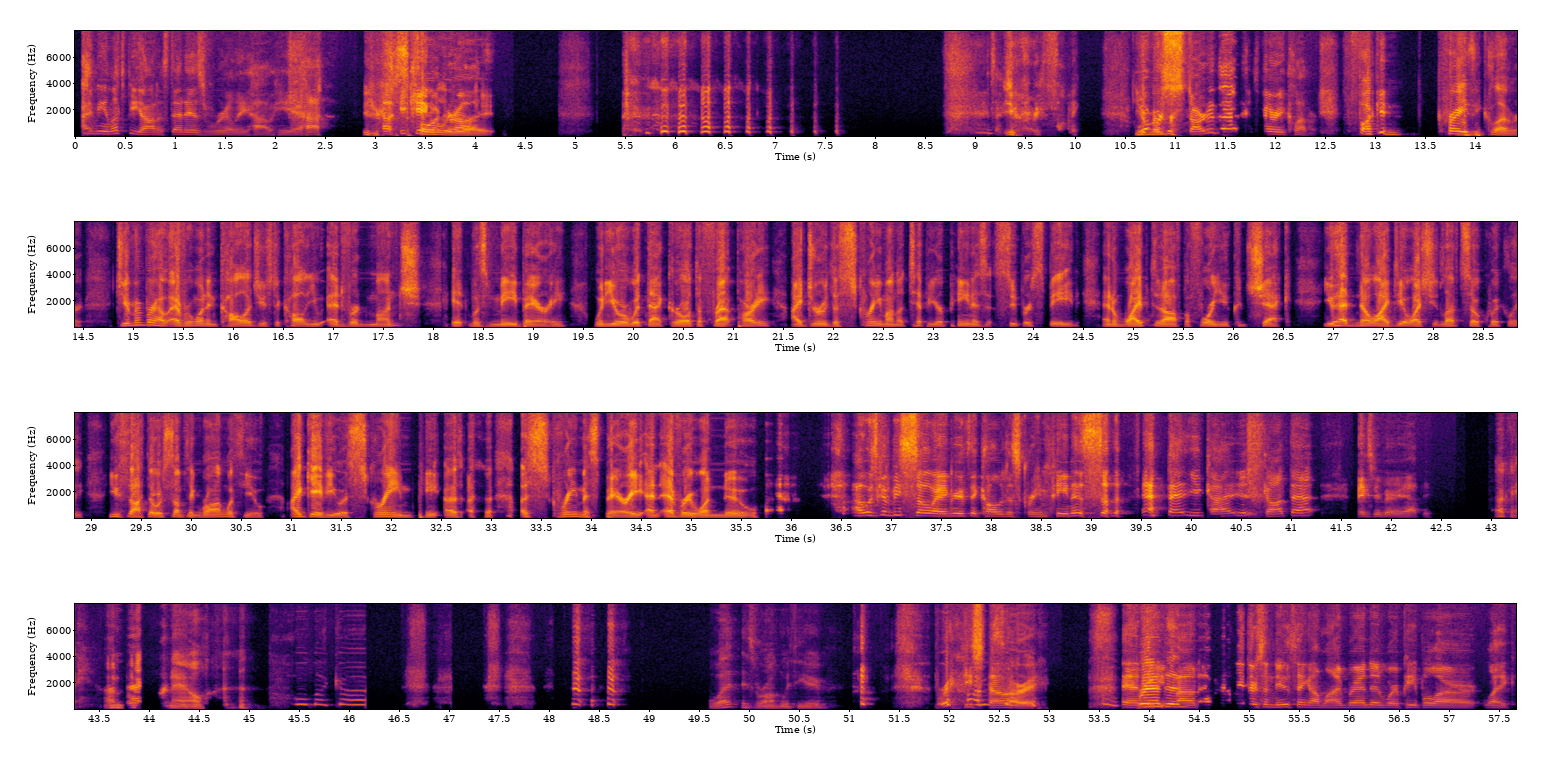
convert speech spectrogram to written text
I mean, let's be honest. That is really how he. Uh, You're How he came totally across. right. it's actually You- very funny. you Whoever remember started It's very clever. fucking crazy clever. Do you remember how everyone in college used to call you Edward Munch? It was me, Barry. When you were with that girl at the frat party, I drew the scream on the tip of your penis at super speed and wiped it off before you could check. You had no idea why she left so quickly. You thought there was something wrong with you. I gave you a scream, pe- a, a, a screamus, Barry, and everyone knew. I was gonna be so angry if they called it a scream penis. So the fact that you got, you got that makes me very happy. Okay, I'm back for now. Oh my god. What is wrong with you? Bra- He's I'm sorry. And Brandon. found evidently there's a new thing online, Brandon, where people are like,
